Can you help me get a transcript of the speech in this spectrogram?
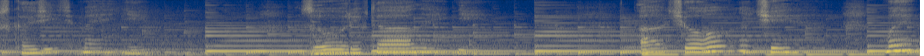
скажіть мені, зорі вдалині, а чого вночі ми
